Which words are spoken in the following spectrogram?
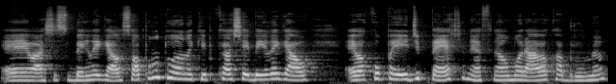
é, eu acho isso bem legal. Só pontuando aqui, porque eu achei bem legal. Eu acompanhei de perto, né? Afinal, eu morava com a Bruna.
